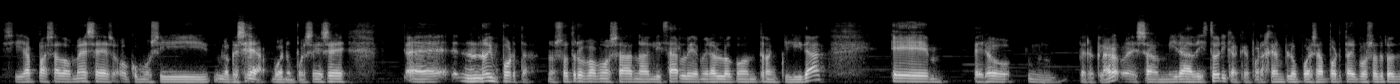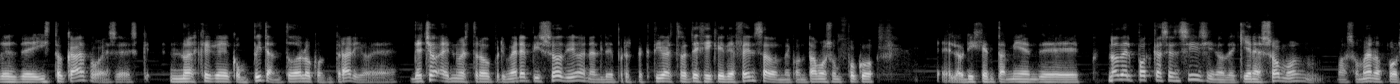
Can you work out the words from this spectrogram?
si han pasado meses o como si lo que sea. Bueno, pues ese no importa. Nosotros vamos a analizarlo y a mirarlo con tranquilidad. pero mm, pero claro, esa mirada histórica que, por ejemplo, pues aportáis vosotros desde Istocast, pues es que no es que, compitan, todo lo contrario. Eh. De hecho, en nuestro primer episodio, en el de perspectiva estratégica y defensa, donde contamos un poco el origen también de, no del podcast en sí, sino de quiénes somos, más o menos, por,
